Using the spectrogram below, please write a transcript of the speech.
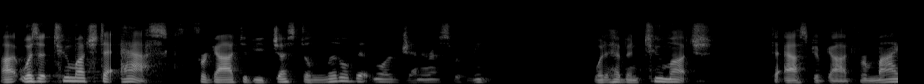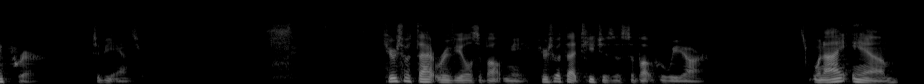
Uh, was it too much to ask for God to be just a little bit more generous with me? Would it have been too much to ask of God for my prayer to be answered? Here's what that reveals about me. Here's what that teaches us about who we are. When I am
